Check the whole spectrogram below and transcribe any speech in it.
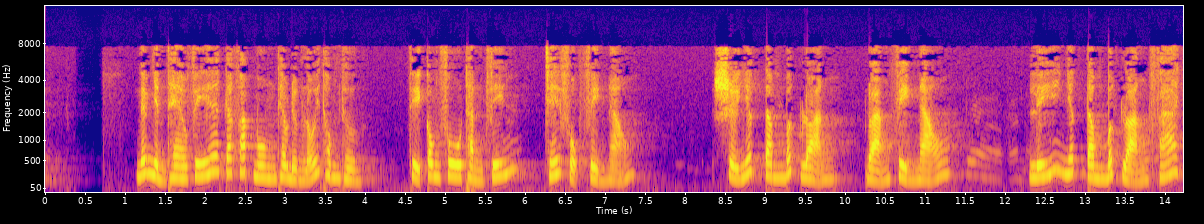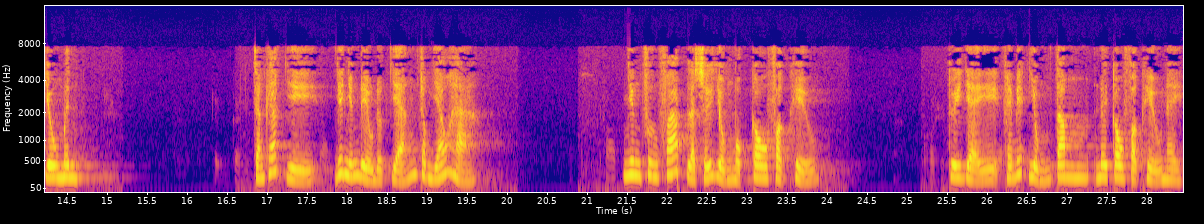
Nếu nhìn theo phía các pháp môn theo đường lối thông thường, thì công phu thành phiến, chế phục phiền não. Sự nhất tâm bất loạn, đoạn phiền não, lý nhất tâm bất loạn phá vô minh. Chẳng khác gì với những điều được giảng trong giáo hạ. Nhưng phương pháp là sử dụng một câu Phật hiệu. Tuy vậy phải biết dụng tâm nơi câu Phật hiệu này.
